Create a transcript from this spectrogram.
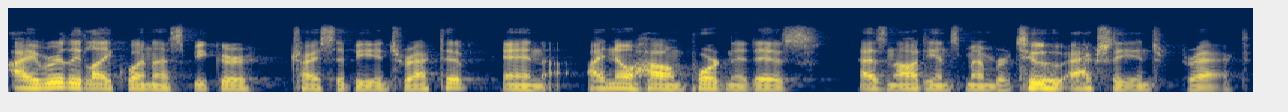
I really like when a speaker tries to be interactive, and I know how important it is as an audience member to actually interact.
